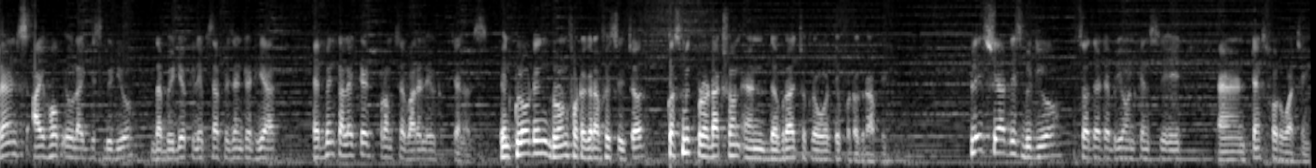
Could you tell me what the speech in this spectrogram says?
Friends, I hope you like this video. The video clips are presented here. Have been collected from several YouTube channels, including drone photography Silchar, cosmic production and Devraj Chakravarti photography. Please share this video so that everyone can see it and thanks for watching.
